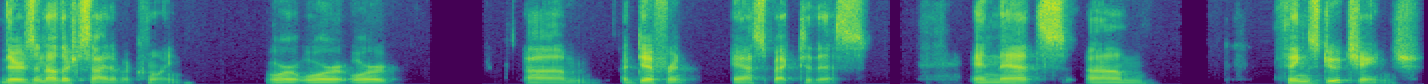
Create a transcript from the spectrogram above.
there's another side of a coin or or or um, a different aspect to this and that's um, things do change.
